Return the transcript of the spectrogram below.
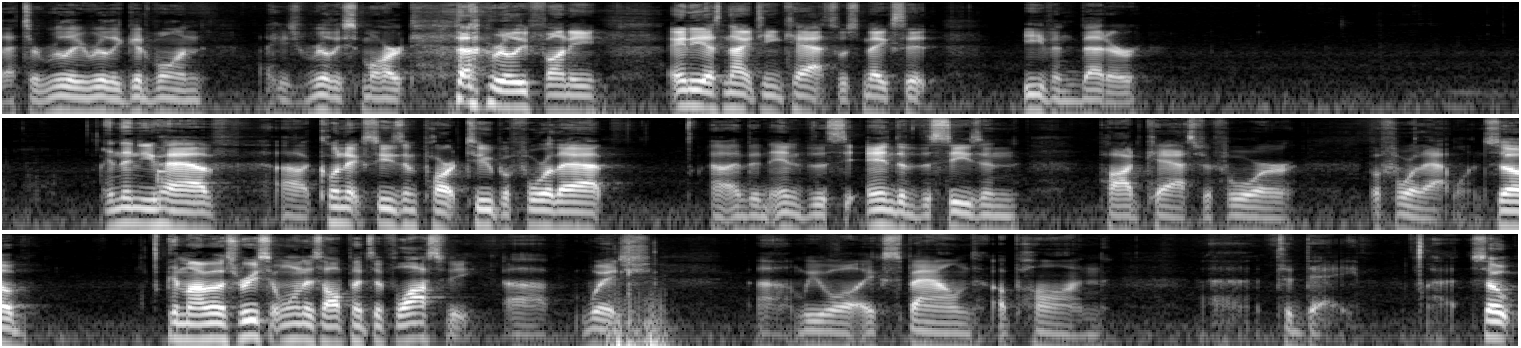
that's a really, really good one. Uh, he's really smart, really funny, and he has 19 cats, which makes it even better. And then you have uh, clinic season part two before that, and then end of the end of the season podcast before before that one. So, and my most recent one is offensive philosophy, uh, which uh, we will expound upon uh, today. Uh, so,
